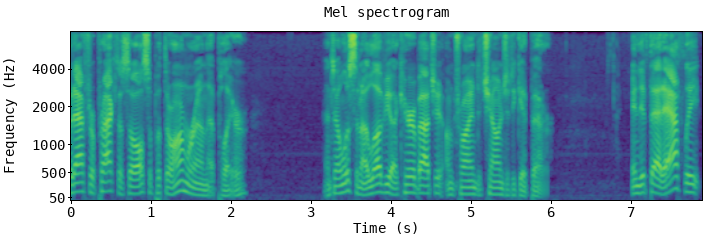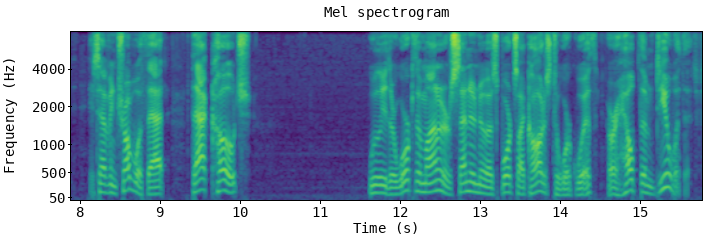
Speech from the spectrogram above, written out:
but after practice, they'll also put their arm around that player and tell him, "Listen, I love you. I care about you. I'm trying to challenge you to get better." And if that athlete is having trouble with that, that coach will either work them on it or send them to a sports psychologist to work with or help them deal with it.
